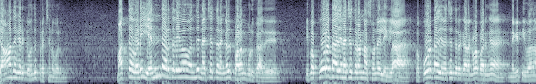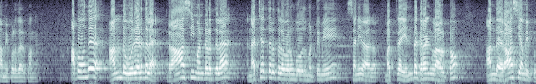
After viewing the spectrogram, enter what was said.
ஜாதகருக்கு வந்து பிரச்சனை வருங்க. மற்றபடி எந்த இடத்துலையுமே வந்து நட்சத்திரங்கள் பலன் கொடுக்காது. இப்போ பூரட்டாதி நட்சத்திரம்னு நான் சொன்னேன் இல்லைங்களா? இப்போ பூரட்டாதி நட்சத்திரக்காரங்களாம் பாருங்கள் நெகட்டிவாக தான் அமைப்பில் தான் இருப்பாங்க. அப்போ வந்து அந்த ஒரு இடத்துல ராசி மண்டலத்தில் நட்சத்திரத்தில் வரும்போது மட்டுமே சனி மற்ற எந்த கிரகங்களாகட்டும் அந்த ராசி அமைப்பு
